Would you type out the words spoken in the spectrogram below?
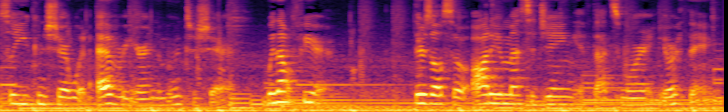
so you can share whatever you're in the mood to share without fear. There's also audio messaging if that's more your thing.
